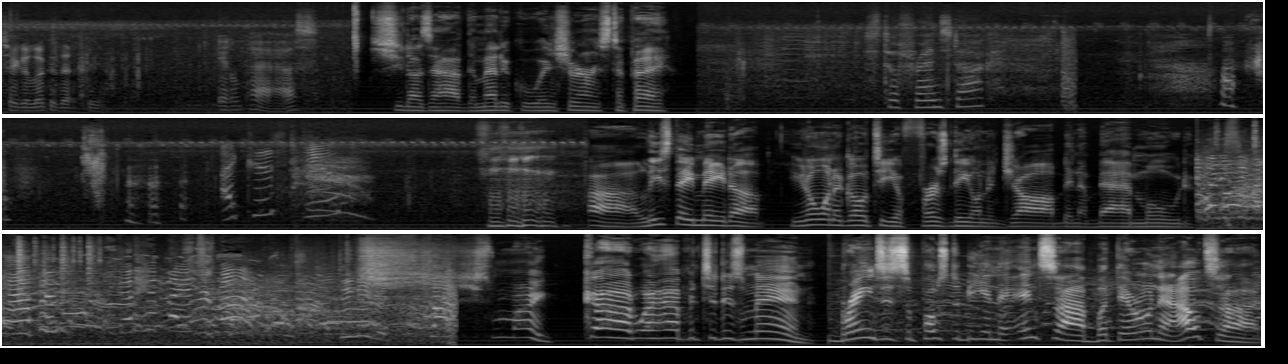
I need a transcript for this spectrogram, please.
take a look at that for you. It'll pass. She doesn't have the medical insurance to pay. Still friends, Doc? I kissed him. ah, at least they made up. You don't want to go to your first day on the job in a bad mood. Want to see what happened? Got hit by a truck. My God, what happened to this man? Brains is supposed to be in the inside, but they're on the outside.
